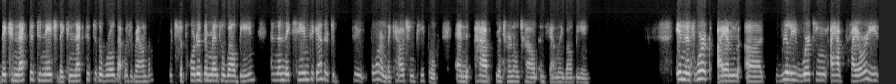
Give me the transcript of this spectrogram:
they connected to nature, they connected to the world that was around them, which supported their mental well-being. And then they came together to, to form the Cowichan Peoples and have maternal, child, and family well-being. In this work, I am uh, really working, I have priorities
